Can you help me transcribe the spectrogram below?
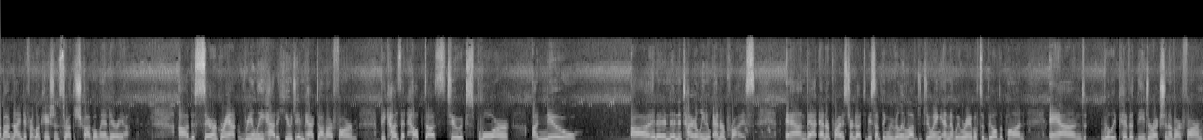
about nine different locations throughout the Chicagoland area. Uh, the SARE grant really had a huge impact on our farm because it helped us to explore a new, uh, an, an entirely new enterprise. And that enterprise turned out to be something we really loved doing and that we were able to build upon and really pivot the direction of our farm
